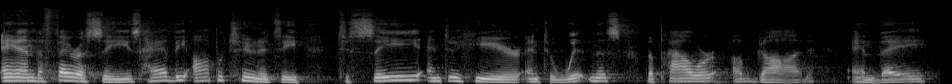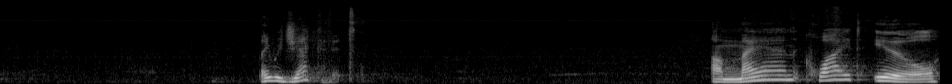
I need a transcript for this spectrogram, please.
and the Pharisees had the opportunity to see and to hear and to witness the power of God, and they they rejected it. A man quite ill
